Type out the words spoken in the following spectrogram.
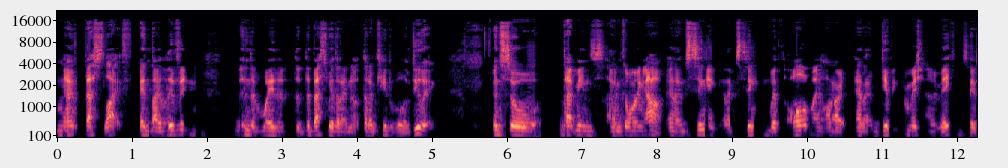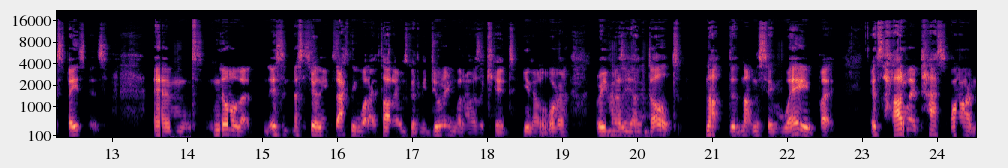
my best life and by living in the way that the, best way that I know that I'm capable of doing. And so that means I'm going out and I'm singing and I'm singing with all of my heart and I'm giving permission and I'm making safe spaces. And no, that isn't necessarily exactly what I thought I was going to be doing when I was a kid, you know, or or even as a young adult. Not not in the same way, but it's how do I pass on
